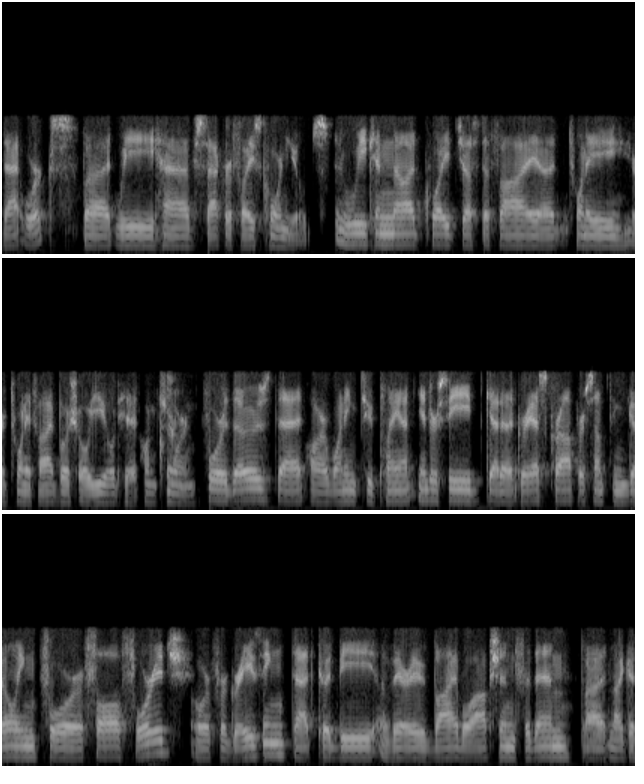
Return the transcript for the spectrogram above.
that works. But we have sacrificed corn yields. We cannot quite justify a 20 or 25 bushel yield hit on corn. For those that are wanting to plant interseed, get a grass crop or something going for fall forage or for grazing, that could be a very viable option for them. But like I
